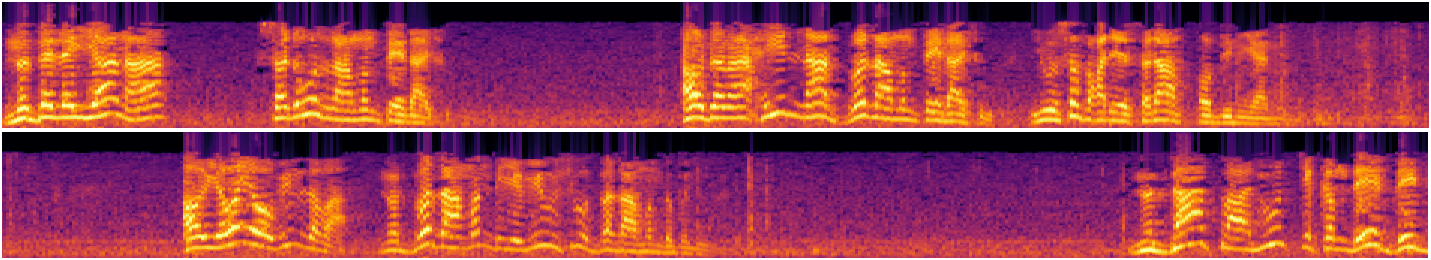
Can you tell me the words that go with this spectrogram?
نو د لیا نه سلور زامن پیدا شو او دراحین نه دو زامن پیدا شو یوسف علیہ السلام او بنیامین او یو یو وین دوا نو دو زامن دی یو شو دو زامن دی بلی نو دا طالوت چې کم دی دې د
